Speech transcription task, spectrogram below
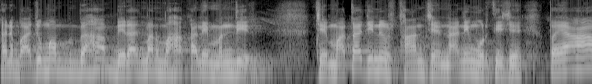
અને બાજુમાં બિરાજમાન મહાકાલી મંદિર, જે માતાજીનું સ્થાન છે, નાની મૂર્તિ છે પણ આ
